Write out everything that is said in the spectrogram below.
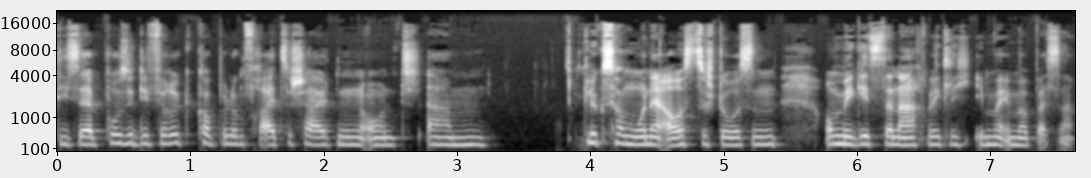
diese positive Rückkoppelung freizuschalten und ähm, Glückshormone auszustoßen und mir geht es danach wirklich immer, immer besser.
